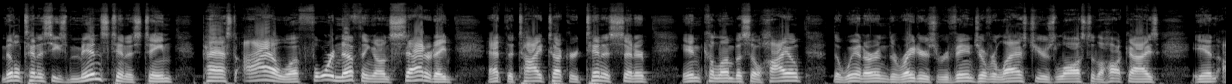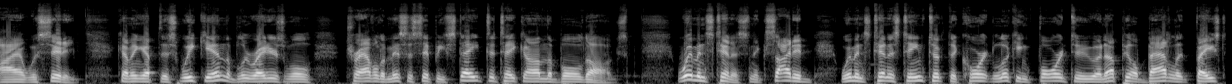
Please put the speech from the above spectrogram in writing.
Middle Tennessee's men's tennis team past Iowa 4 0 on Saturday at the Ty Tucker Tennis Center in Columbus, Ohio. The win earned the Raiders revenge over last year's loss to the Hawkeyes in Iowa City. Coming up this weekend, the Blue Raiders will travel to Mississippi State to take on the Bulldogs. Women's tennis. An excited women's tennis team took the court looking forward to an uphill battle it faced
